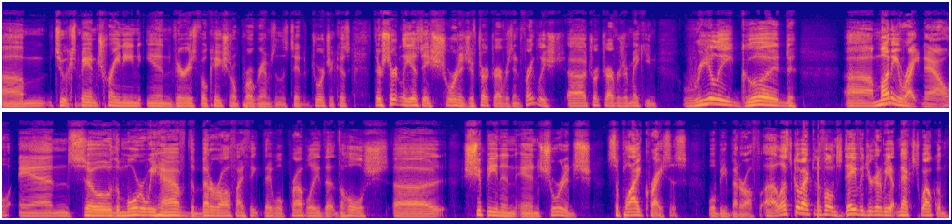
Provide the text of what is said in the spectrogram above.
um, to expand training in various vocational programs in the state of Georgia because there certainly is a shortage of truck drivers, and frankly, uh, truck drivers are making really good uh, money right now, and so the more we have, the better off. I think they will probably the the whole sh- uh, shipping and and shortage supply crisis will be better off. Uh, let's go back to the phones. David, you're going to be up next. Welcome.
